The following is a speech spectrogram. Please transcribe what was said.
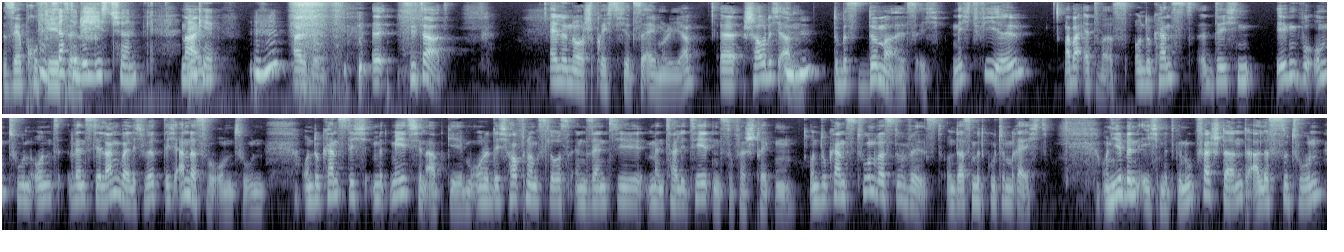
sehr prophetisch. Ich dachte, du liest schon. Nein. Okay. Also, äh, Zitat. Eleanor spricht hier zu Amory, ja? Äh, schau dich an. Du bist dümmer als ich. Nicht viel, aber etwas. Und du kannst dich irgendwo umtun und, wenn es dir langweilig wird, dich anderswo umtun. Und du kannst dich mit Mädchen abgeben, ohne dich hoffnungslos in Sentimentalitäten zu verstricken. Und du kannst tun, was du willst. Und das mit gutem Recht. Und hier bin ich mit genug Verstand, alles zu tun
